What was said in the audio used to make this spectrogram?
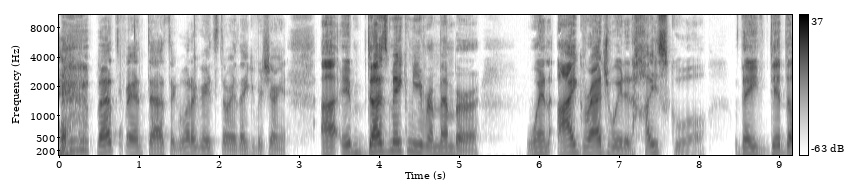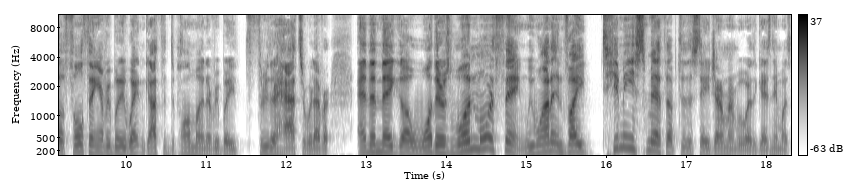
game. That's fantastic! What a great story! Thank you for sharing it. Uh, it does make me remember when I graduated high school they did the full thing. Everybody went and got the diploma, and everybody threw their hats or whatever. And then they go, "Well, there's one more thing. We want to invite Timmy Smith up to the stage." I don't remember what the guy's name was.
